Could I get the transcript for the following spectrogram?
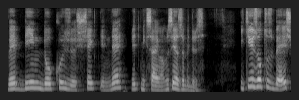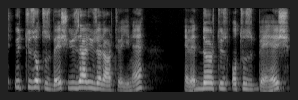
ve 1900 şeklinde ritmik saymamızı yazabiliriz. 235, 335, yüzer yüzer artıyor yine. Evet 435,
